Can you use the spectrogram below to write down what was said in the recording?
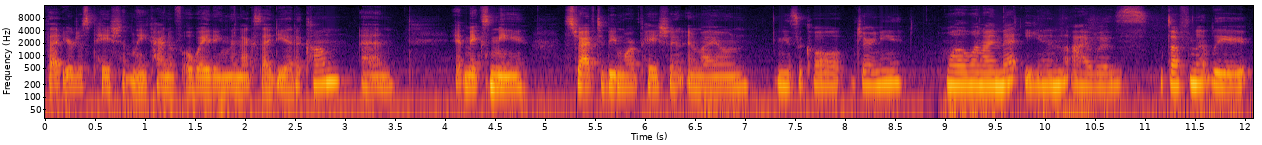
that you're just patiently kind of awaiting the next idea to come. And it makes me strive to be more patient in my own musical journey. Well, when I met Ian, I was definitely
